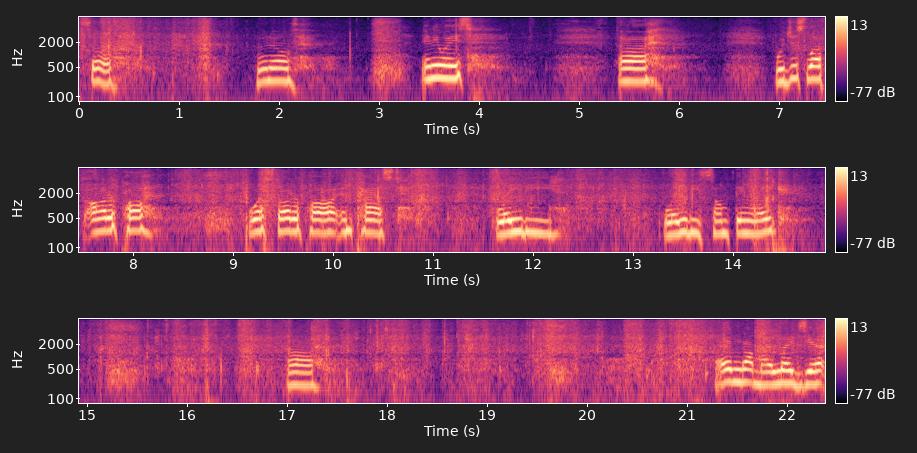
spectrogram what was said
So, who knows? Anyways, uh, we just left Otterpaw, West Otterpaw, and passed Lady, Lady something lake. Uh, I haven't got my legs yet.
